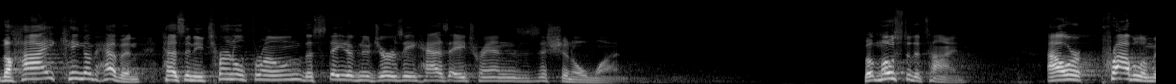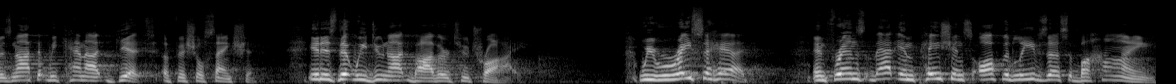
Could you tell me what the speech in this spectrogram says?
The high king of heaven has an eternal throne, the state of New Jersey has a transitional one. But most of the time, our problem is not that we cannot get official sanction, it is that we do not bother to try. We race ahead. And friends, that impatience often leaves us behind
